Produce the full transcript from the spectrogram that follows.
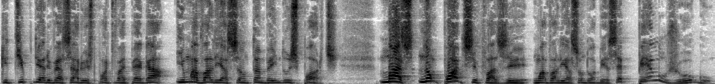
que tipo de adversário o esporte vai pegar e uma avaliação também do esporte. Mas não pode se fazer uma avaliação do ABC pelo jogo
